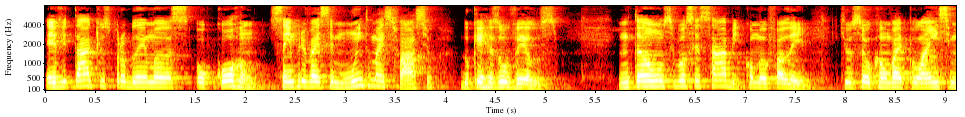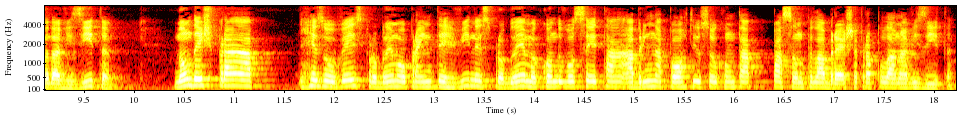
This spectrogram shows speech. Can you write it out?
Evitar que os problemas ocorram sempre vai ser muito mais fácil do que resolvê-los. Então, se você sabe, como eu falei, que o seu cão vai pular em cima da visita, não deixe para resolver esse problema ou para intervir nesse problema quando você está abrindo a porta e o seu cão está passando pela brecha para pular na visita.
